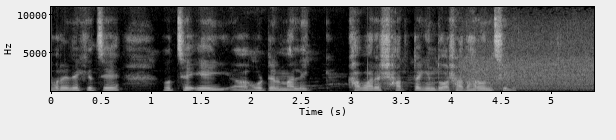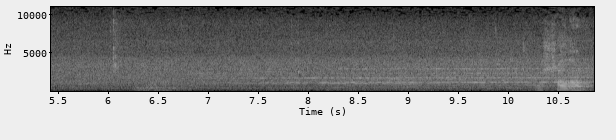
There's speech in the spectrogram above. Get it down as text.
ধরে রেখেছে হচ্ছে এই হোটেল মালিক। খাবারের স্বাদটা কিন্তু অসাধারণ ছিল। অসাধারণ।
